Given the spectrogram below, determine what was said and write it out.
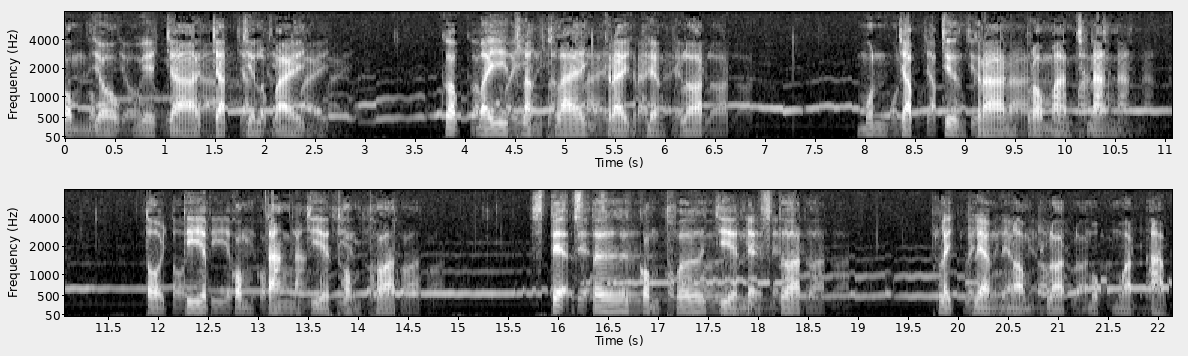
កុំយកវាចាចាត់ជាលបែងកប់បីថ្លឹងថ្លែងក្រែងភ្លៀងផ្្លាត់មុនចាប់ជើងក្រានប្រមាណឆ្នាំងតូចទៀបកុំតាំងជាធំធាត់ស្ទាក់ស្ទើកុំធ្វើជាអ្នកស្ទាត់ផ្លេចភ្លៀងនាំផ្្លាត់មុខមាត់អាប់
